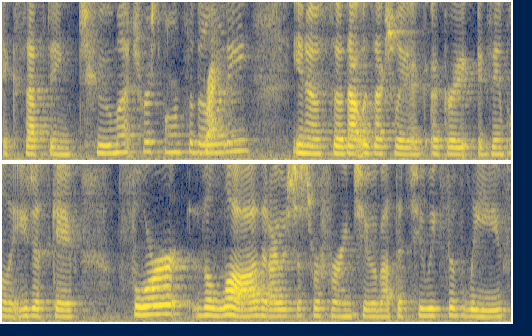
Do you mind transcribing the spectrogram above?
accepting too much responsibility you know so that was actually a, a great example that you just gave. For the law that i was just referring to about the two weeks of leave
